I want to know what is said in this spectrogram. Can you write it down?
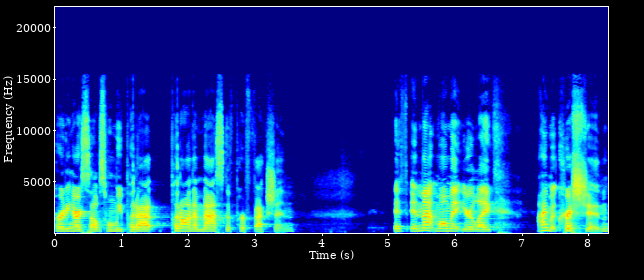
hurting ourselves when we put, put on a mask of perfection. If in that moment you're like, I'm a Christian,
